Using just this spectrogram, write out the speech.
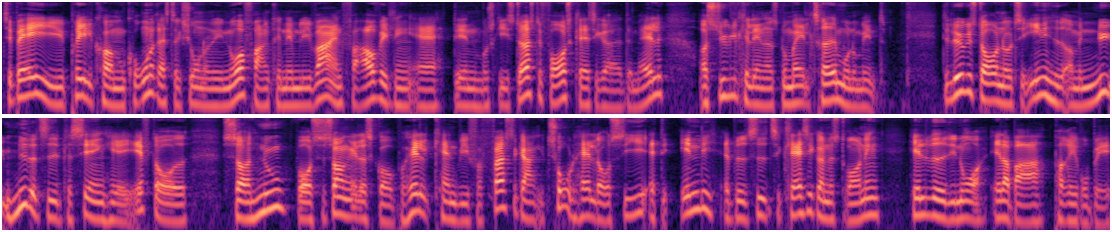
Tilbage i april kom coronarestriktionerne i Nordfrankrig nemlig i vejen for afviklingen af den måske største forårsklassiker af dem alle, og cykelkalenderens normalt tredje monument – det lykkedes dog at nå til enighed om en ny midlertidig placering her i efteråret, så nu, hvor sæsonen ellers går på held, kan vi for første gang i to og et halvt år sige, at det endelig er blevet tid til klassikernes dronning, Helvede i Nord, eller bare Paris-Roubaix.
